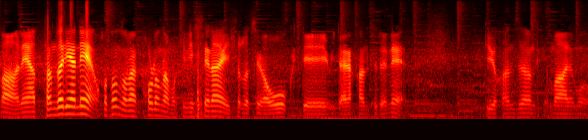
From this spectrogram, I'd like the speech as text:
まあね、タンザニアね、ほとんどなんかコロナも気にしてない人たちが多くて、みたいな感じでね、っていう感じなんだけど、まあでも、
